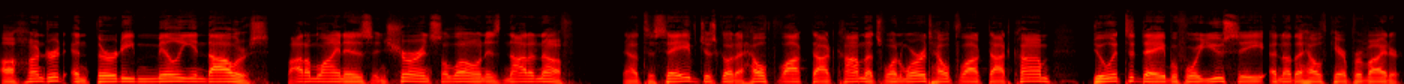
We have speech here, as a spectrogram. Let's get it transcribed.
$130 million. Bottom line is, insurance alone is not enough. Now, to save, just go to healthlock.com. That's one word, healthlock.com. Do it today before you see another healthcare provider.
